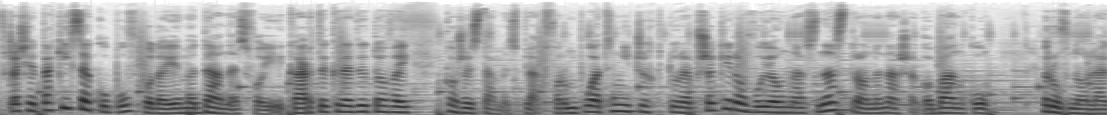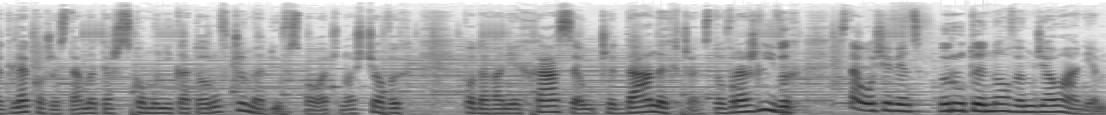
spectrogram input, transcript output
W czasie takich zakupów podajemy dane swojej karty kredytowej, korzystamy z platform płatniczych, które przekierowują nas na stronę naszego banku. Równolegle korzystamy też z komunikatorów czy mediów społecznościowych. Podawanie haseł czy danych, często wrażliwych, stało się więc rutynowym działaniem.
